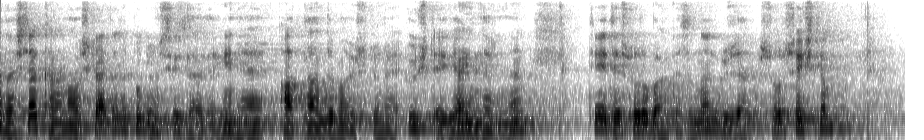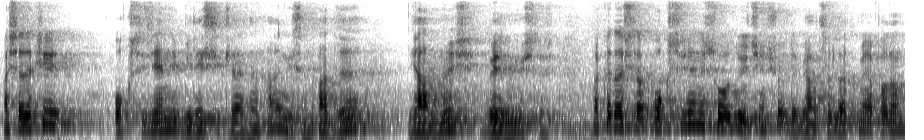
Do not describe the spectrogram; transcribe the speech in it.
arkadaşlar kanalıma hoş geldiniz. Bugün sizlerle yine adlandırma üstüne 3D yayınlarının TET Soru Bankası'ndan güzel bir soru seçtim. Aşağıdaki oksijenli bileşiklerden hangisinin adı yanlış verilmiştir? Arkadaşlar oksijeni sorduğu için şöyle bir hatırlatma yapalım.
